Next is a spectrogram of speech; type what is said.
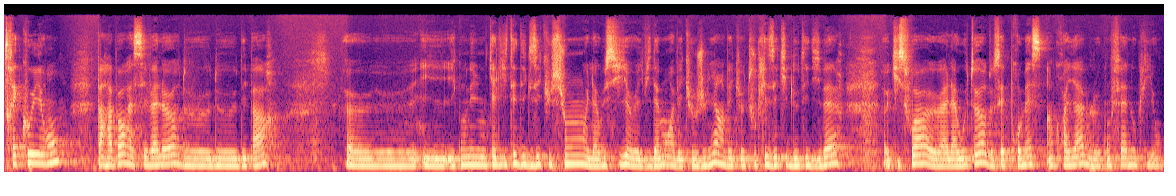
très cohérent par rapport à ces valeurs de départ. Euh, et, qu'on ait une qualité d'exécution, et là aussi euh, évidemment avec euh, Julien, avec toutes les équipes de thé d'hiver, qui soit à la hauteur de cette promesse incroyable qu'on fait à nos clients.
